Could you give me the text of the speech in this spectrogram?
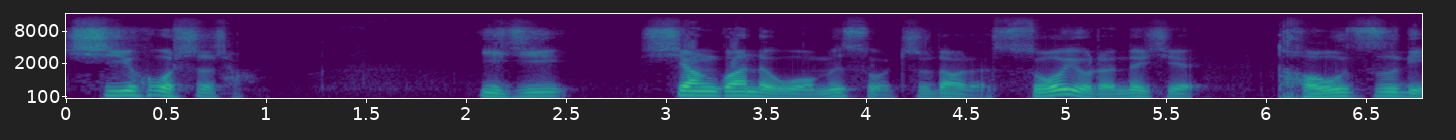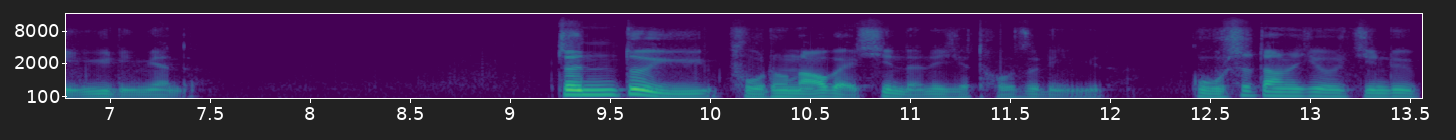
期货市场，以及相关的我们所知道的所有的那些投资领域里面的，针对于普通老百姓的那些投资领域的。股市当然就是针对，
